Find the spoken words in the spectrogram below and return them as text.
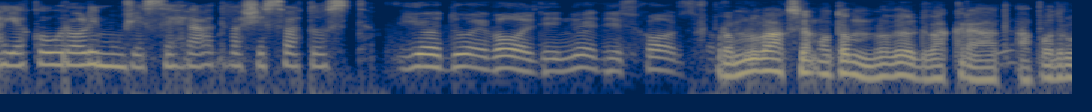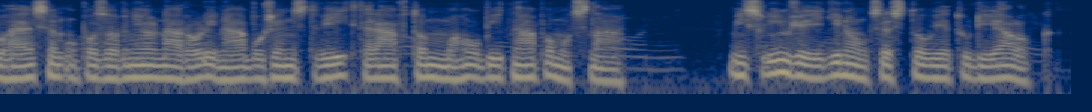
a jakou roli může sehrát vaše svatost? V promluvách jsem o tom mluvil dvakrát a po druhé jsem upozornil na roli náboženství, která v tom mohou být nápomocná. Myslím, že jedinou cestou je tu dialog.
